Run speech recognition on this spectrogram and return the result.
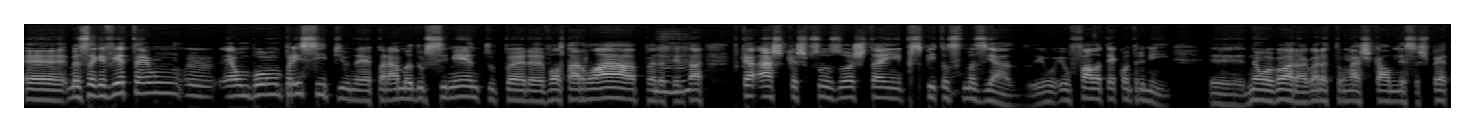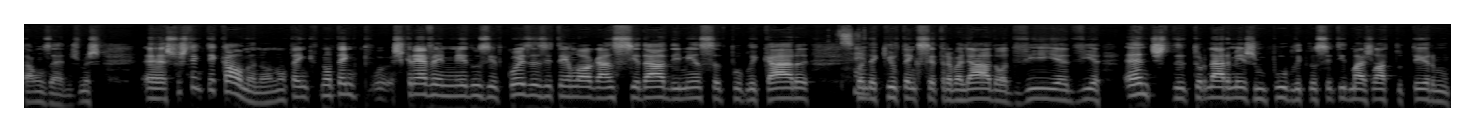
Uh, mas a gaveta é um, uh, é um bom princípio né? para amadurecimento, para voltar lá, para uhum. tentar. Porque acho que as pessoas hoje têm, precipitam-se demasiado. Eu, eu falo até contra mim. Uh, não agora, agora estou mais calmo nesse aspecto há uns anos, mas Uh, as pessoas têm que ter calma, não, não têm, não têm, escrevem meia dúzia de coisas e têm logo a ansiedade imensa de publicar Sim. quando aquilo tem que ser trabalhado ou devia, devia, antes de tornar mesmo público, no sentido mais lato do termo,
